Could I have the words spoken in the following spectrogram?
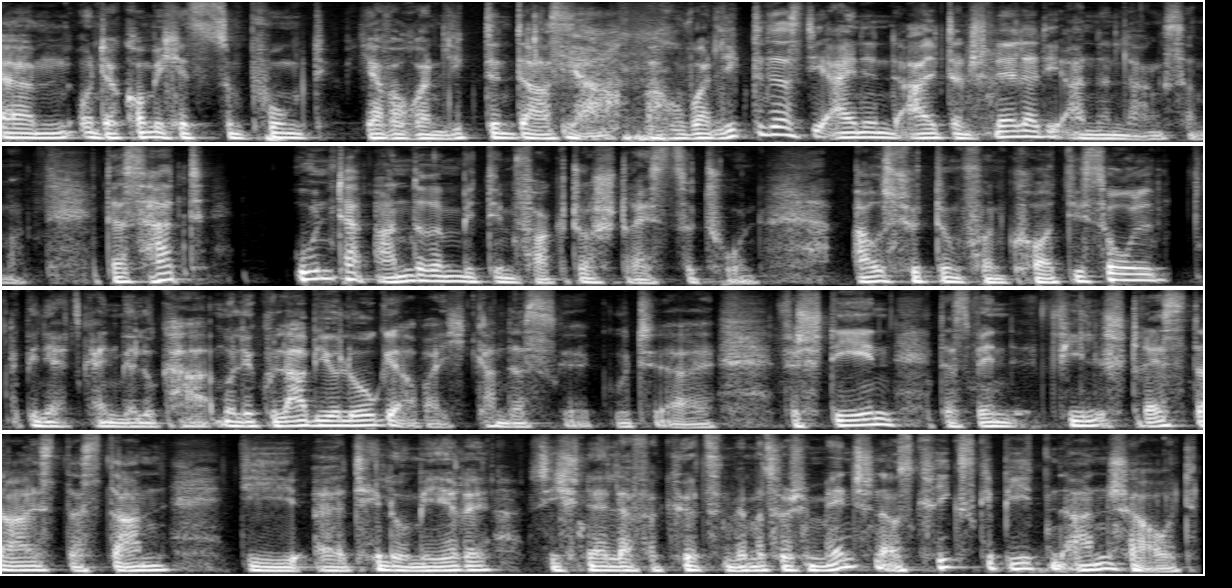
Ähm, und da komme ich jetzt zum Punkt, ja, woran liegt denn das? Ja. Woran liegt denn das? Die einen altern schneller, die anderen langsamer. Das hat unter anderem mit dem Faktor Stress zu tun. Ausschüttung von Cortisol. Ich bin jetzt kein Molekularbiologe, aber ich kann das äh, gut äh, verstehen, dass wenn viel Stress da ist, dass dann die äh, Telomere sich schneller verkürzen. Wenn man zum Beispiel Menschen aus Kriegsgebieten anschaut,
